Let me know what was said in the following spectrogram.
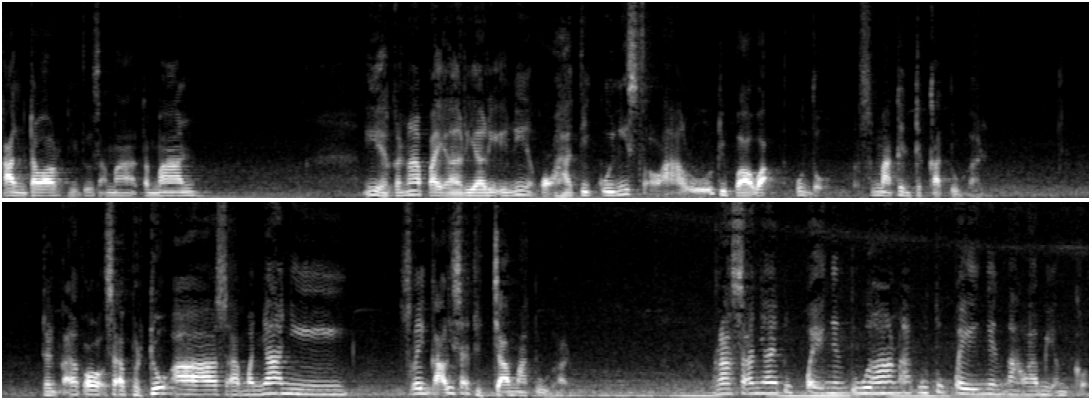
kantor gitu sama teman. Iya, kenapa ya hari-hari ini kok hatiku ini selalu dibawa untuk semakin dekat Tuhan. Dan kalau saya berdoa, saya menyanyi, sering kali saya dijamah Tuhan rasanya itu pengen Tuhan, aku tuh pengen ngalami Engkau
